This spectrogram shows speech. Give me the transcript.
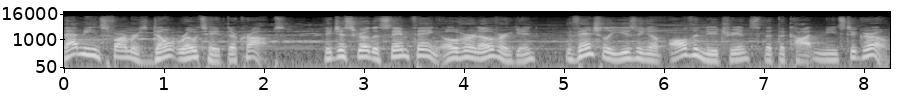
That means farmers don't rotate their crops. They just grow the same thing over and over again eventually using up all the nutrients that the cotton needs to grow.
